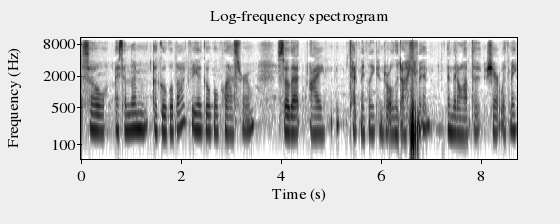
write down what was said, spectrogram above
So I send them a Google Doc via Google Classroom so that I technically control the document and they don't have to share it with me.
